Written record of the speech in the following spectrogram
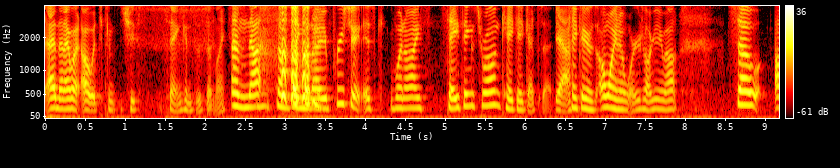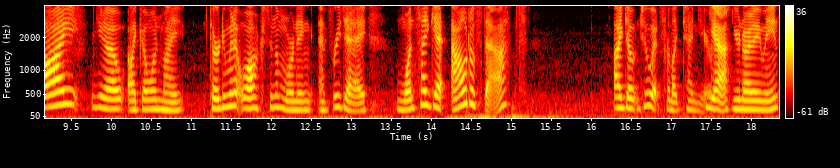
and then I went, oh, it's con- she's saying consistently. And that's something that I appreciate is when I say things wrong, KK gets it. Yeah. KK goes, "Oh, I know what you're talking about." So I, you know, I go on my 30 minute walks in the morning every day. Once I get out of that, I don't do it for like 10 years. Yeah. You know what I mean?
